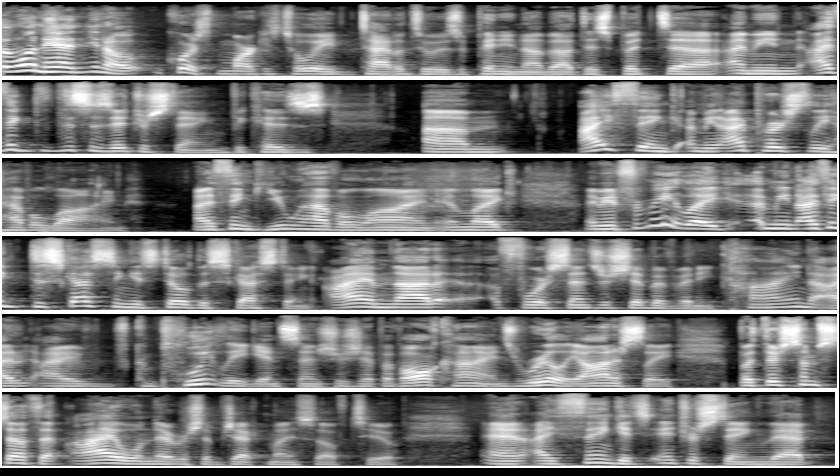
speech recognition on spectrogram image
on one hand, you know, of course, Mark is totally entitled to his opinion about this, but uh, I mean, I think that this is interesting because um, I think, I mean, I personally have a line. I think you have a line, and like, I mean, for me, like, I mean, I think disgusting is still disgusting. I am not for censorship of any kind. I, I'm completely against censorship of all kinds, really, honestly. But there's some stuff that I will never subject myself to, and I think it's interesting that,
